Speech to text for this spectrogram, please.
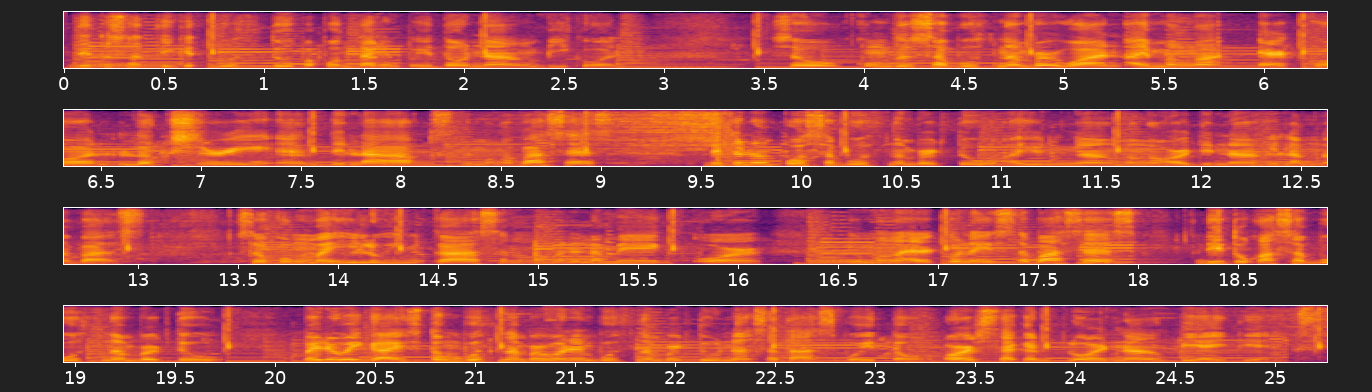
dito sa ticket booth 2, papunta rin po ito ng Bicol. So kung doon sa booth number 1 ay mga aircon, luxury, and deluxe na mga buses, dito naman po sa booth number 2, ayun nga mga ordinary lang na bus. So kung mahiluhin ka sa mga malalamig or yung mga airconized na buses, dito ka sa booth number 2. By the way guys, itong booth number 1 and booth number 2 nasa taas po ito or second floor ng PITX.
